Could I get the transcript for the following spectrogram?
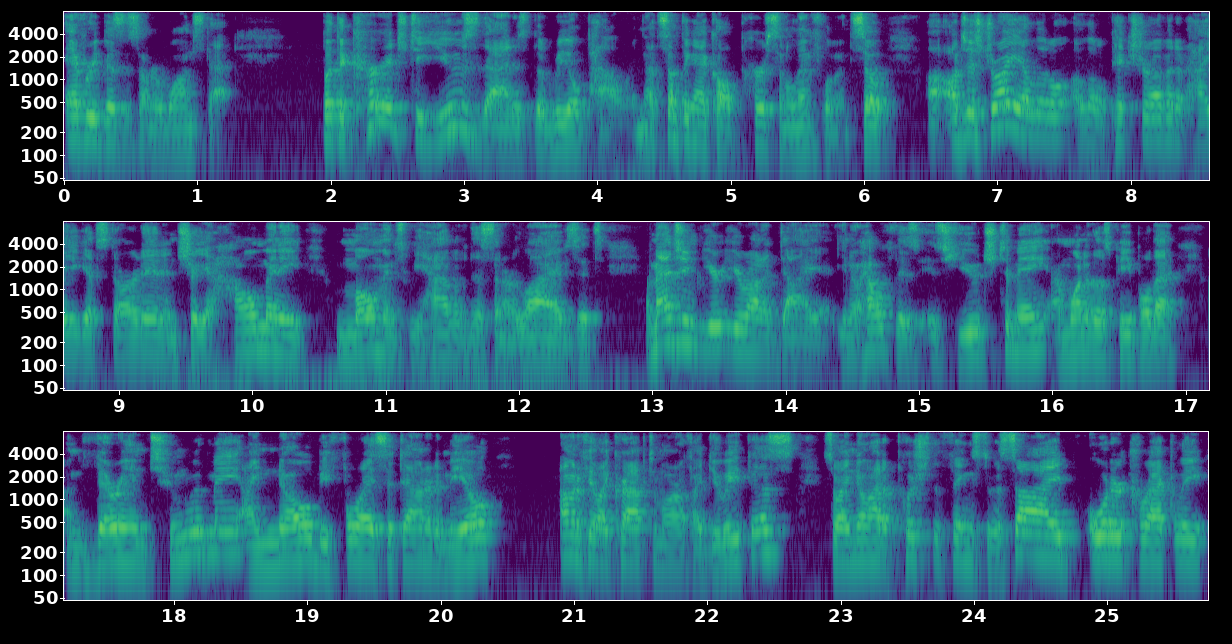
every business owner wants that. But the courage to use that is the real power, and that's something I call personal influence. So uh, I'll just draw you a little a little picture of it of how you get started and show you how many moments we have of this in our lives. It's imagine you're you're on a diet. You know, health is is huge to me. I'm one of those people that I'm very in tune with me. I know before I sit down at a meal, I'm going to feel like crap tomorrow if I do eat this. So I know how to push the things to the side, order correctly.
